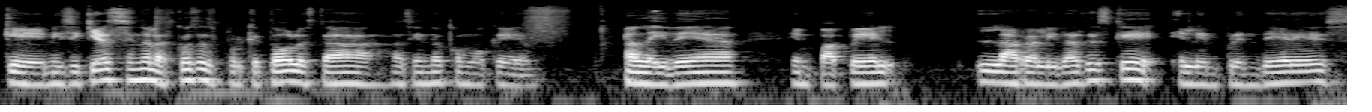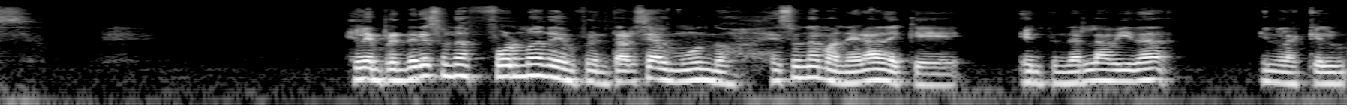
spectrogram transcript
que ni siquiera está haciendo las cosas porque todo lo está haciendo como que a la idea, en papel. La realidad es que el emprender es... El emprender es una forma de enfrentarse al mundo, es una manera de que entender la vida en la que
